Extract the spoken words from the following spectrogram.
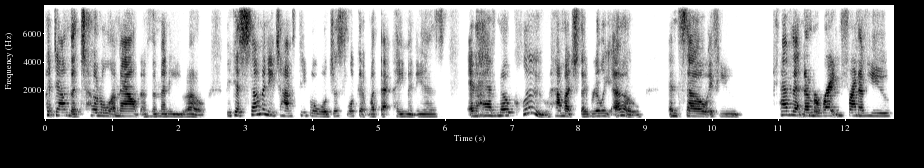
put down the total amount of the money you owe because so many times people will just look at what that payment is and have no clue how much they really owe. And so if you have that number right in front of you,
